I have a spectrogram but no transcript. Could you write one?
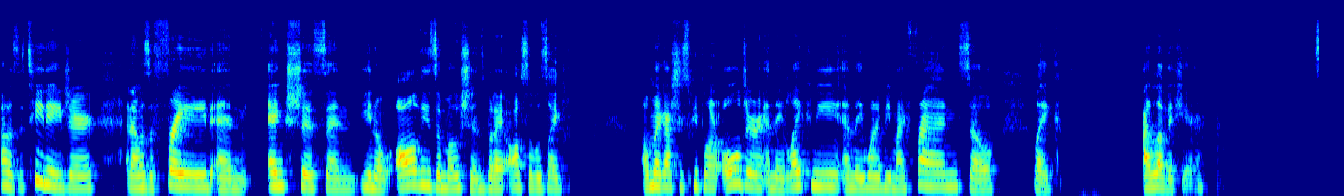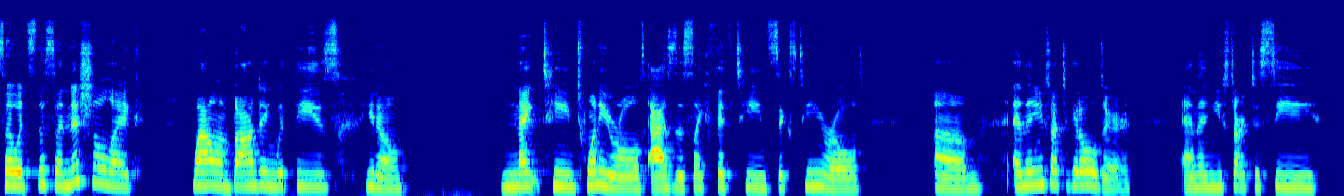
I was a teenager and I was afraid and anxious and, you know, all these emotions. But I also was like, oh my gosh, these people are older and they like me and they want to be my friend. So, like, I love it here. So it's this initial like, wow, I'm bonding with these, you know, 19, 20 year olds as this like 15, 16 year old. Um, and then you start to get older and then you start to see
